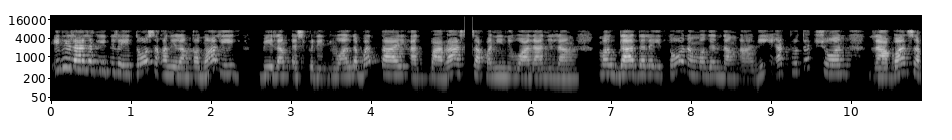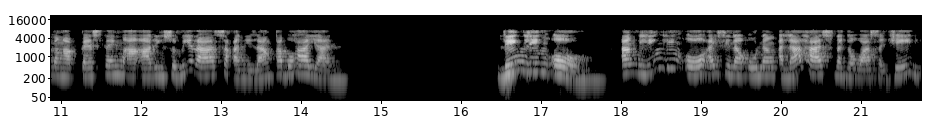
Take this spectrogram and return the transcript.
Inilalagay nila ito sa kanilang kamalig bilang espiritual na bantay at para sa paniniwala nilang magdadala ito ng magandang ani at proteksyon laban sa mga pesteng maaaring sumira sa kanilang kabuhayan. Lingling-o Ang lingling-o ay sinaunang alahas na gawa sa jade,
